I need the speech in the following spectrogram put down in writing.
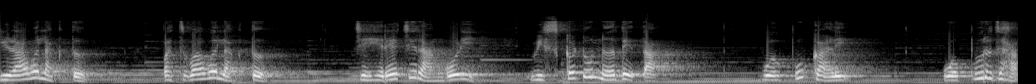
गिळावं लागतं पचवावं लागतं. चेहऱ्याची रांगोळी विस्कटू न देता. वपू काळे वपूर झा.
